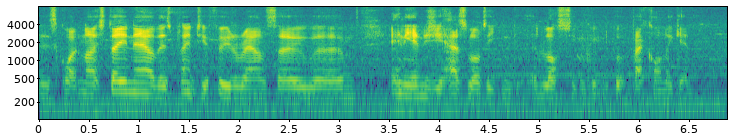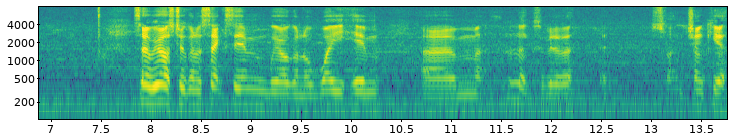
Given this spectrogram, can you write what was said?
it's quite a nice day now, there's plenty of food around, so um, any energy has lost he, can, lost, he can quickly put back on again. So we are still going to sex him, we are going to weigh him, um, looks a bit of a, a slightly chunkier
